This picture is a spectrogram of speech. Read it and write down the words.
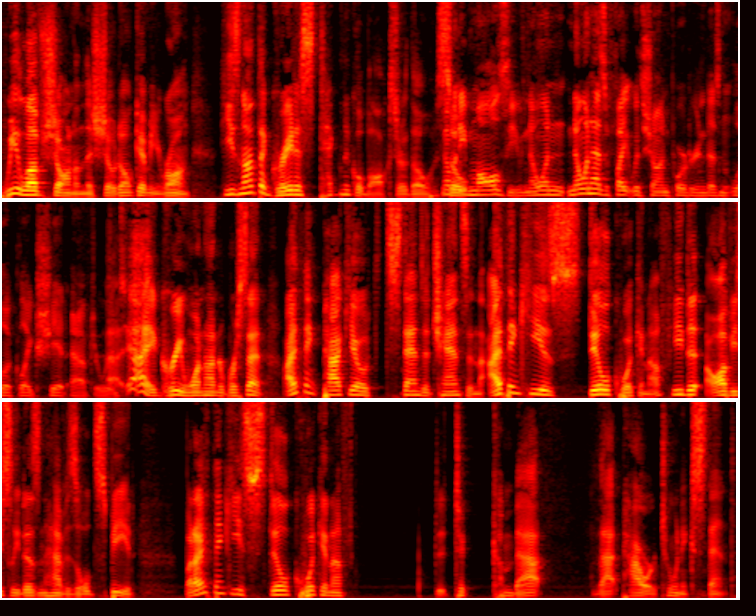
we love Sean on this show. Don't get me wrong. He's not the greatest technical boxer though. No, so he mauls you. No one, no one has a fight with Sean Porter and doesn't look like shit afterwards. Yeah, I agree 100%. I think Pacquiao stands a chance in that. I think he is still quick enough. He d- obviously doesn't have his old speed, but I think he's still quick enough to, to combat that power to an extent.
